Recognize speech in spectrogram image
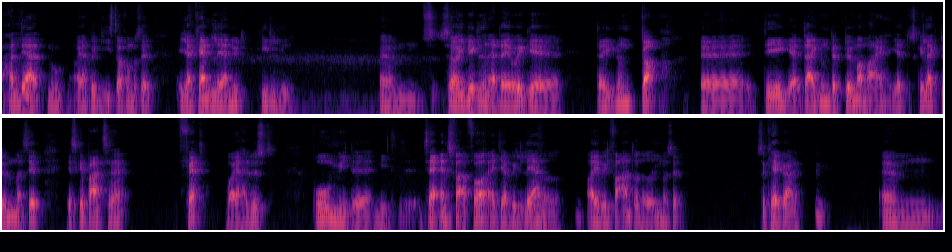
har lært nu, og jeg har bevist over for mig selv, at jeg kan lære nyt hele livet. Øhm, så, så i virkeligheden er der jo ikke, øh, der er ikke nogen dom. Øh, det er ikke, der er ikke nogen, der dømmer mig. Jeg skal heller ikke dømme mig selv. Jeg skal bare tage fat hvor jeg har lyst, bruge mit, øh, mit, tage ansvar for, at jeg vil lære noget, og jeg vil forandre noget i mig selv, så kan jeg gøre det. Mm. Øhm,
